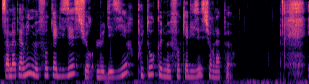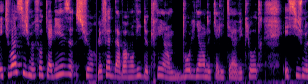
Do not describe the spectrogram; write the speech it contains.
ça m'a permis de me focaliser sur le désir plutôt que de me focaliser sur la peur. Et tu vois, si je me focalise sur le fait d'avoir envie de créer un beau lien de qualité avec l'autre, et si je me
